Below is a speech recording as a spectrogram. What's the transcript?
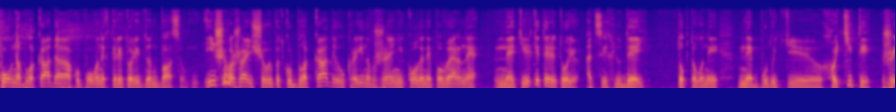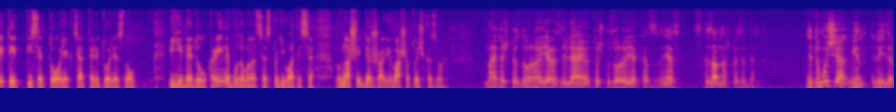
повна блокада окупованих територій Донбасу. Інші вважають, що у випадку блокади Україна вже ніколи не поверне не тільки територію, а цих людей. Тобто вони не будуть е, хотіти жити після того, як ця територія знов відійде до України. Будемо на це сподіватися в нашій державі. Ваша точка зору. Моя точка зору, я розділяю точку зору, яка я сказав наш президент. Не тому, що він лідер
